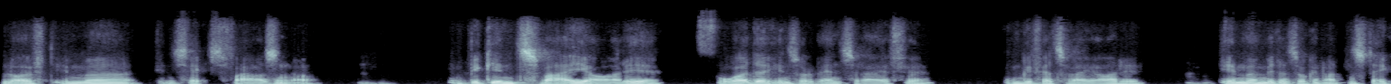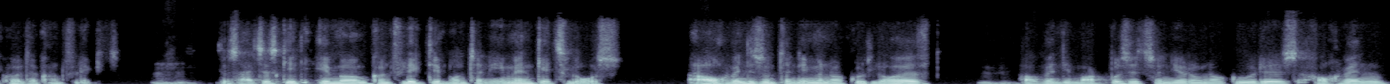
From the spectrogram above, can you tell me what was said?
läuft immer in sechs Phasen ab. Mhm. Und beginnt zwei Jahre vor der Insolvenzreife, ungefähr zwei Jahre, mhm. immer mit einem sogenannten Stakeholder-Konflikt. Mhm. Das heißt, es geht immer um Konflikte im Unternehmen, geht's los. Auch wenn das Unternehmen noch gut läuft, mhm. auch wenn die Marktpositionierung noch gut ist, auch wenn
